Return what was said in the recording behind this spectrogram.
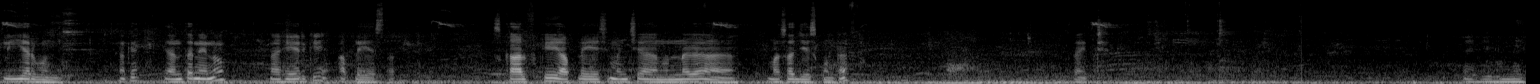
క్లియర్గా ఉంది. ఓకే ఇదంతా నేను నా హెయిర్కి అప్లై చేస్తాను స్కాల్ఫ్కి అప్లై చేసి మంచిగా నున్నగా మసాజ్ చేసుకుంటా. రైట్ ఇవి ఉన్నాయి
